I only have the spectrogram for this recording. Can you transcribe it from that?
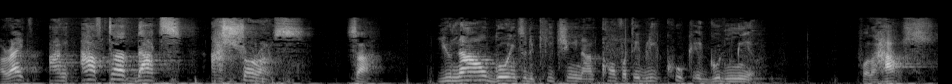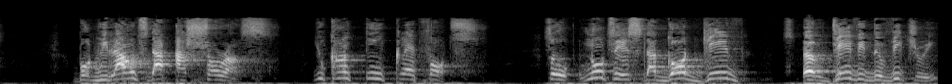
Alright? And after that assurance, sir, you now go into the kitchen and comfortably cook a good meal for the house. But without that assurance, you can't think clear thoughts. So notice that God gave um, David the victory.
